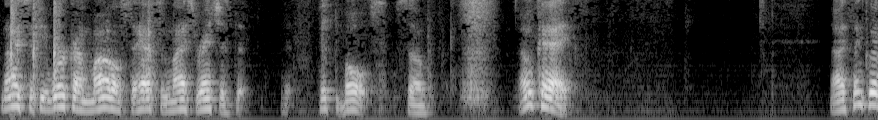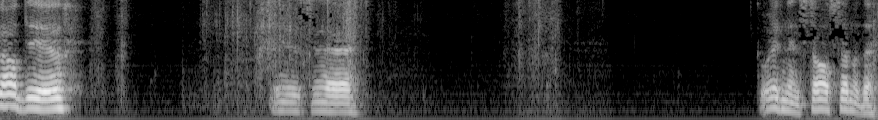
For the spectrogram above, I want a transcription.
nice if you work on models to have some nice wrenches that, that fit the bolts. So, okay. I think what I'll do is uh, go ahead and install some of the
